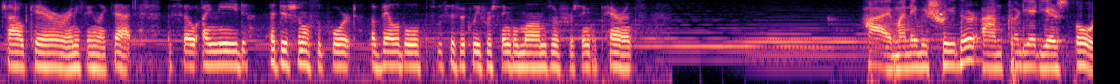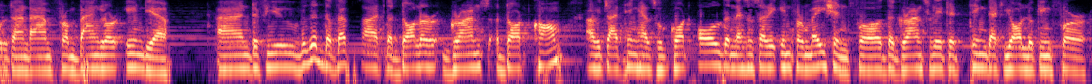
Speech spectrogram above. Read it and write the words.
child care or anything like that. So I need additional support available specifically for single moms or for single parents. Hi, my name is Sridhar. I'm 28 years old and I'm from Bangalore, India. And if you visit the website, the dollargrants.com, uh, which I think has got all the necessary information for the grants related thing that you're looking for,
